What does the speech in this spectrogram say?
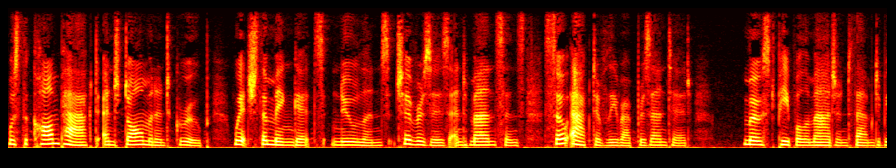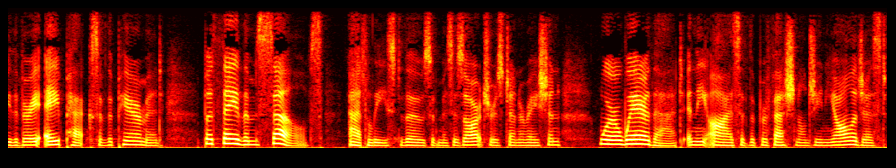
was the compact and dominant group which the Mingotts, Newlands, Chiverses and Mansons so actively represented. Most people imagined them to be the very apex of the pyramid, but they themselves at least those of Mrs. Archer's generation were aware that, in the eyes of the professional genealogist,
